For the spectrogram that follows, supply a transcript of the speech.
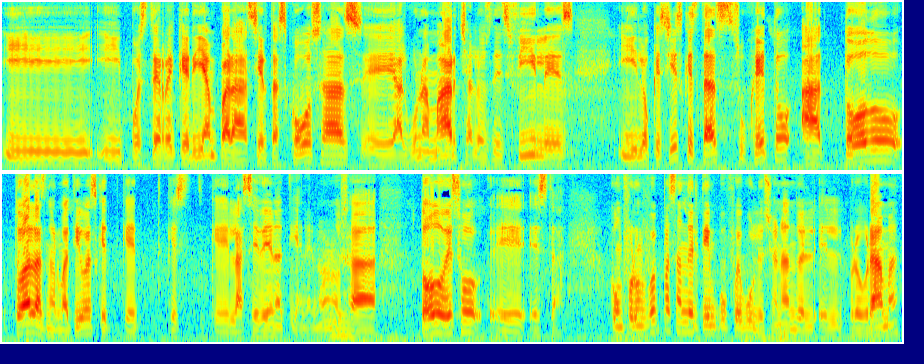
y, y, pues te requerían para ciertas cosas, eh, alguna marcha, los desfiles, y lo que sí es que estás sujeto a todo, todas las normativas que, que- que- la Sedena tiene, ¿no? O Ya. sea, todo eso eh, está. Conforme fue pasando el tiempo, fue evolucionando el, el programa,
